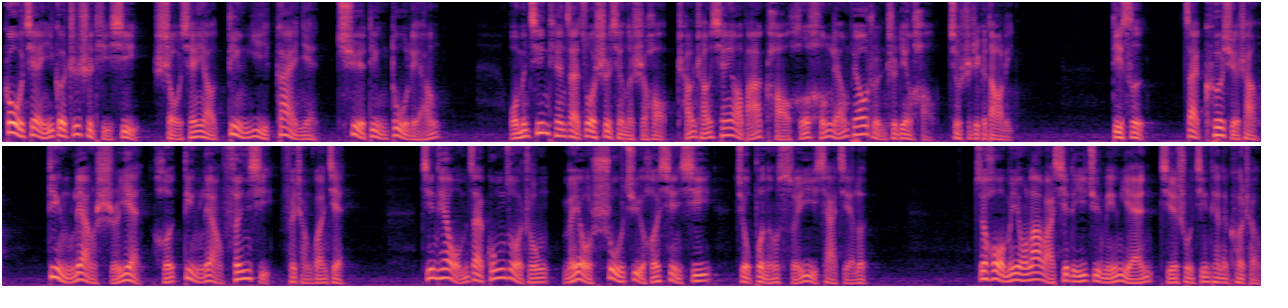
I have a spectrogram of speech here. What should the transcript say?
构建一个知识体系，首先要定义概念，确定度量。我们今天在做事情的时候，常常先要把考核衡量标准制定好，就是这个道理。第四，在科学上，定量实验和定量分析非常关键。今天我们在工作中没有数据和信息，就不能随意下结论。最后，我们用拉瓦锡的一句名言结束今天的课程：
